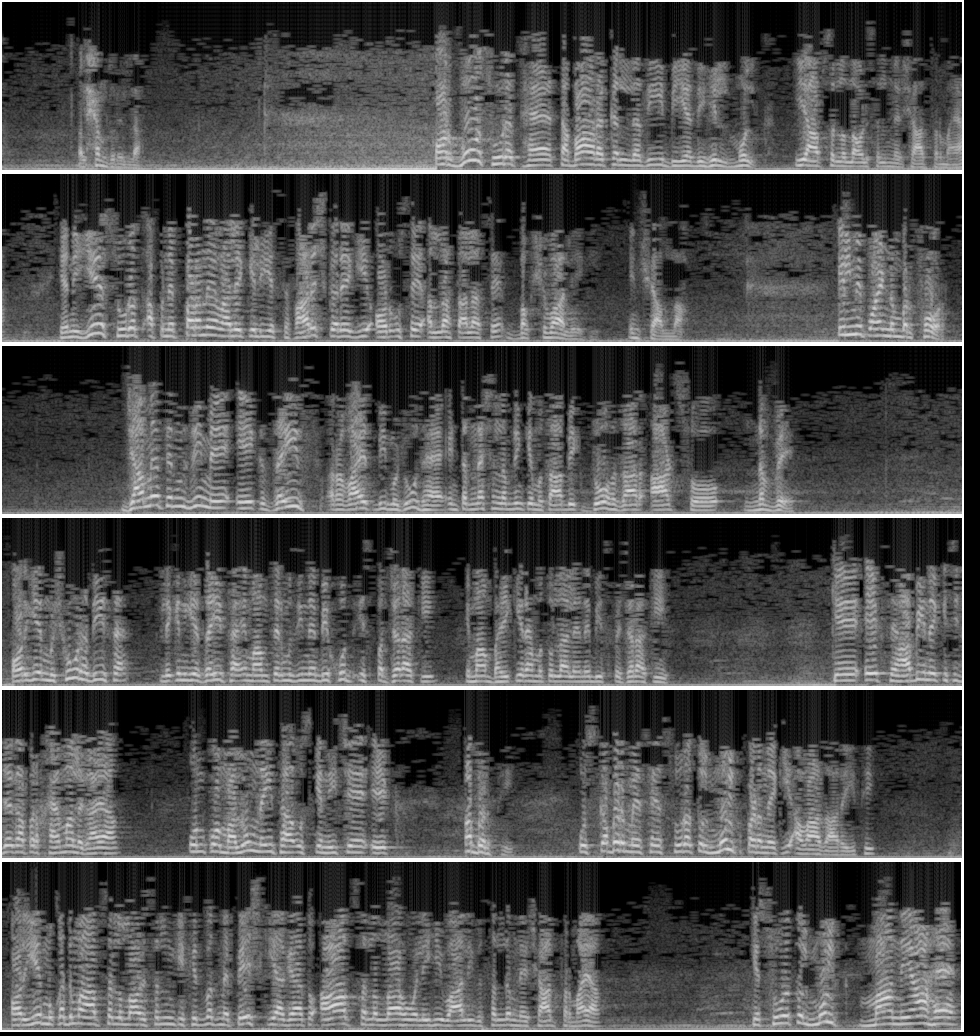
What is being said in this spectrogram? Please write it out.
الحمد اور وہ صورت ہے تبارک الذی بیدہ ملک یہ آپ صلی اللہ علیہ وسلم نے ارشاد فرمایا۔ یعنی یہ صورت اپنے پڑھنے والے کے لیے سفارش کرے گی اور اسے اللہ تعالی سے بخشوا لے گی، انشاءاللہ۔ علمی پوائنٹ نمبر فور۔ جامع تنظی میں ایک ضعیف روایت بھی موجود ہے، انٹرنیشنل نمبرنگ کے مطابق دو ہزار آٹھ سو نوے۔ اور یہ مشہور حدیث ہے، لیکن یہ ضعیف ہے، امام ترمزی نے بھی خود اس پر جرا کی۔ امام بھائی کی رحمت اللہ علیہ نے بھی اس پہ جرا کی کہ ایک صحابی نے کسی جگہ پر خیمہ لگایا، ان کو معلوم نہیں تھا اس کے نیچے ایک قبر تھی۔ اس قبر میں سے سورت الملک پڑھنے کی آواز آ رہی تھی۔ اور یہ مقدمہ آپ صلی اللہ علیہ وسلم کی خدمت میں پیش کیا گیا تو آپ صلی اللہ علیہ وآلہ وسلم نے ارشاد فرمایا کہ سورت الملک مانیا ہے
